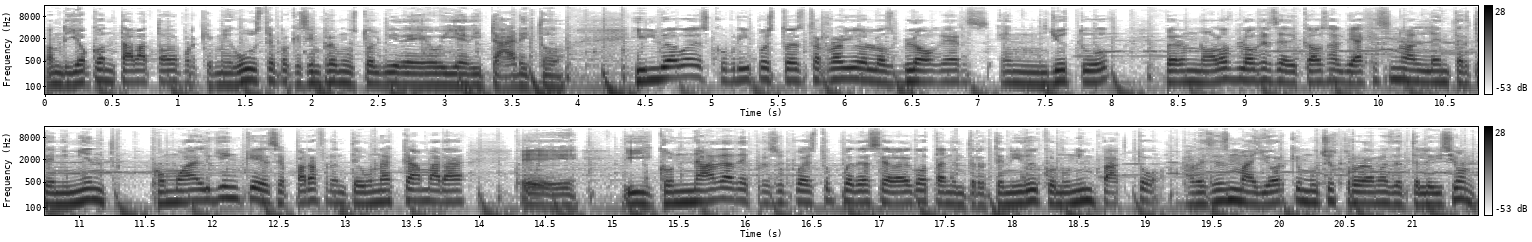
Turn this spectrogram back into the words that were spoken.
donde yo contaba todo porque me gusta, porque siempre me gustó el video y editar y todo. Y luego descubrí pues todo este rollo de los bloggers en YouTube, pero no los bloggers dedicados al viaje, sino al entretenimiento, como alguien que se para frente a una cámara eh, y con nada de presupuesto puede hacer algo tan entretenido y con un impacto a veces mayor que muchos programas de televisión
